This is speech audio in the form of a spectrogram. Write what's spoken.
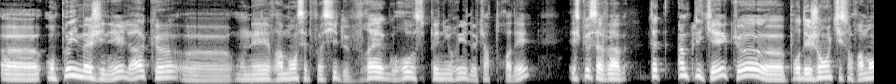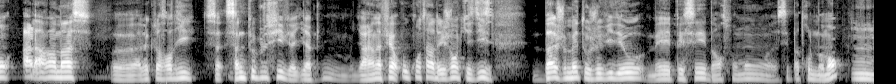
euh, on peut imaginer là que euh, on ait vraiment cette fois-ci de vraies grosses pénuries de cartes 3D Est-ce que ça va peut-être impliquer que euh, pour des gens qui sont vraiment à la ramasse avec leurs ordi, ça, ça ne peut plus suivre, il n'y a, il y a rien à faire. Au contraire, des gens qui se disent bah je vais mettre aux jeux vidéo, mais PC, bah, en ce moment, c'est pas trop le moment. Mm.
